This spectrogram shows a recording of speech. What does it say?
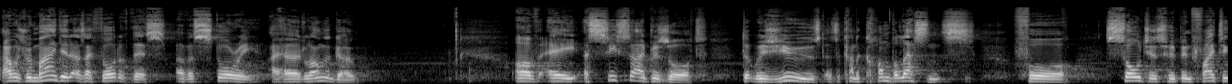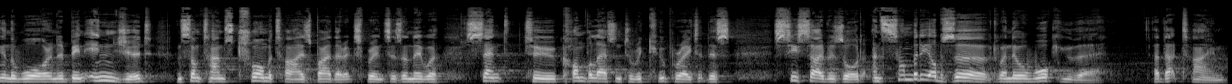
I was reminded as I thought of this of a story I heard long ago of a, a seaside resort that was used as a kind of convalescence for soldiers who'd been fighting in the war and had been injured and sometimes traumatized by their experiences, and they were sent to convalesce and to recuperate at this seaside resort. And somebody observed when they were walking there at that time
